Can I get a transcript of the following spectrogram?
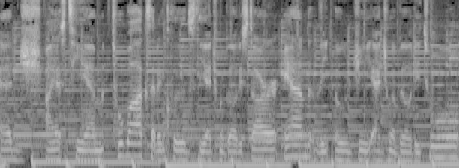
Edge ISTM toolbox that includes the Edge Mobility Star and the OG Edge Mobility tool,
